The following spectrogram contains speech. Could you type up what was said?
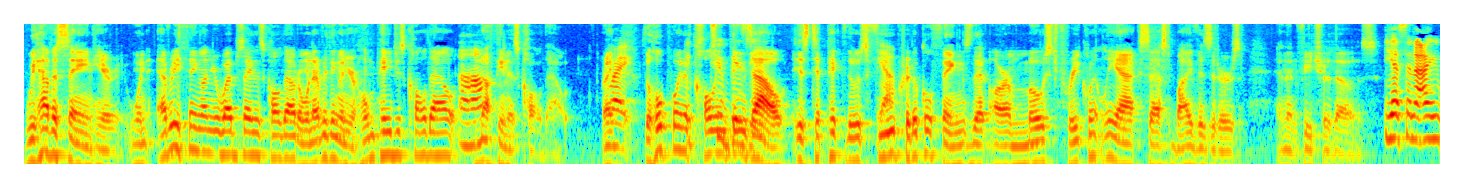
We have a saying here when everything on your website is called out, or when everything on your homepage is called out, uh-huh. nothing is called out. Right? Right. The whole point of It's calling things out is to pick those few Yeah. critical things that are most frequently accessed by visitors and then feature those. Yes, and I,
